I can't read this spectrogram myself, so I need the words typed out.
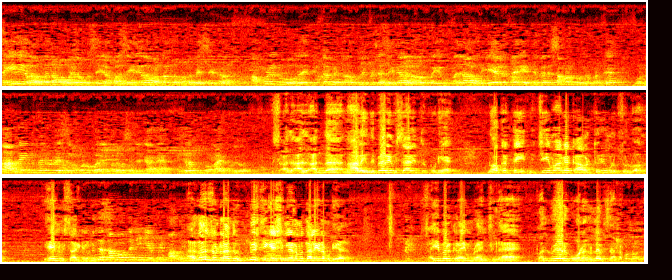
செய்திகளை வந்து நம்ம ஒளிபரப்பு செய்யறோம். பல செய்திகளை மக்கள்கிட்ட கொண்டு போய் சேர்க்கிறோம். அப்படி இருக்கும்போது திட்டமிட்டு ஒரு குறிப்பிட்ட செய்தியாளர்கள் ஒரு பதினாறு ஒரு ஏழு பேர் எட்டு பேர் சம்பளம் கொடுக்கப்பட்டு ஒரு நான்கு ஐந்து பேருடைய செல்போன் பதிவு செஞ்சிருக்காங்க. சிறப்பு புலனாய்வு குழு. அந்த நாலஞ்சு பேரை விசாரிக்கக்கூடிய நோக்கத்தை நிச்சயமாக காவல்துறை உங்களுக்கு சொல்லுவாங்க. ஏன் விசாரிக்க இந்த சம்பவத்தை நீங்க எப்படி பாக்குறீங்க அதான் சொல்றேன். அது இன்வெஸ்டிகேஷன்ல நம்ம தலையிட முடியாது. சைபர் கிரைம் பிரான்ச்ல பல்வேறு கோணங்கள்ல விசாரணை பண்ணுவாங்க.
